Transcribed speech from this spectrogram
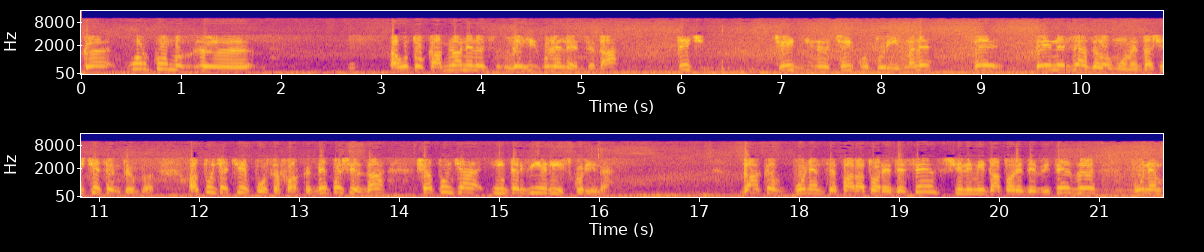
că oricum uh, autocamioanele sunt vehicule lente, da? Deci, cei, din, cei cu turismele se, se enervează la un moment dat. Și ce se întâmplă? Atunci ce pot să facă? Depășesc, da? Și atunci intervin riscurile. Dacă punem separatoare de sens și limitatoare de viteză, punem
